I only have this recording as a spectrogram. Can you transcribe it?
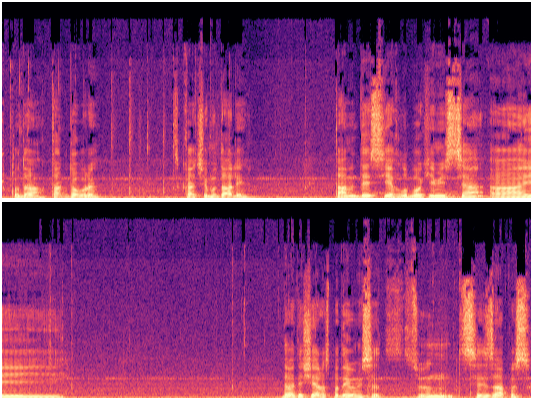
Шкода. Так, добре. Скачемо далі. Там десь є глибокі місця, а і. Давайте ще раз подивимося цей запис.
